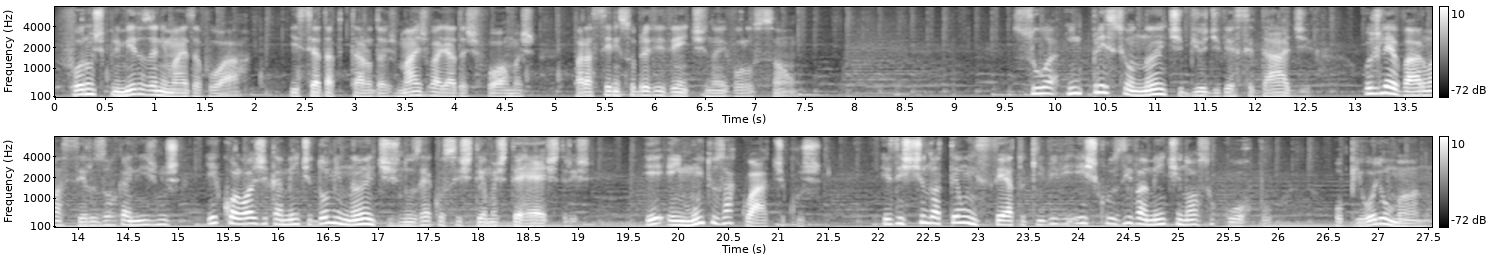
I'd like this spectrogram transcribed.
Foram os primeiros animais a voar e se adaptaram das mais variadas formas para serem sobreviventes na evolução. Sua impressionante biodiversidade os levaram a ser os organismos ecologicamente dominantes nos ecossistemas terrestres e em muitos aquáticos, existindo até um inseto que vive exclusivamente em nosso corpo, o piolho humano.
